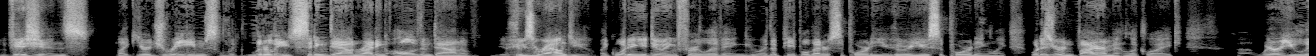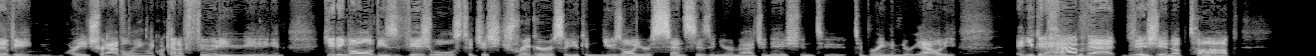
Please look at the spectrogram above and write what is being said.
visions like your dreams like literally sitting down writing all of them down of who's around you? Like what are you doing for a living? Who are the people that are supporting you? Who are you supporting? Like what does your environment look like? Uh, where are you living? Are you traveling? Like what kind of food are you eating? And getting all of these visuals to just trigger so you can use all your senses and your imagination to to bring them to reality. And you can have that vision up top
